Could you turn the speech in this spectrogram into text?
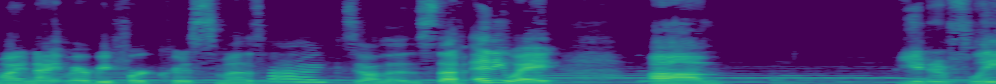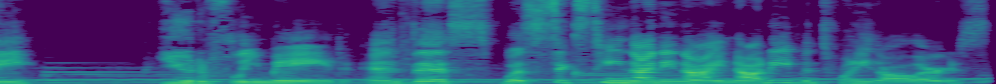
My Nightmare Before Christmas. Hi, you can see all that stuff. Anyway, um, beautifully, beautifully made. And this was $16.99, not even $20.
